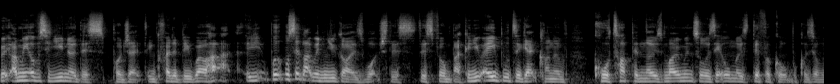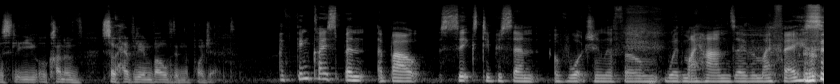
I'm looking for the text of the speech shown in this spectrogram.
I mean, obviously, you know this project incredibly well. How, what was it like when you guys watched this this film back? Are you able to get kind of caught up in those moments, or is it almost difficult because obviously you're kind of so heavily involved in the project? I think I spent about 60% of watching the film with my hands over my face.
